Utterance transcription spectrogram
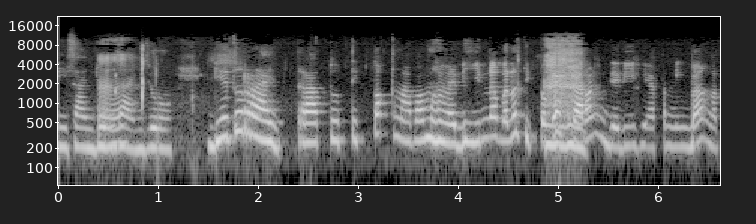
di sanjung-sanjung. Dia tuh ra- ratu TikTok kenapa malah dihina padahal TikToknya sekarang jadi happening banget.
